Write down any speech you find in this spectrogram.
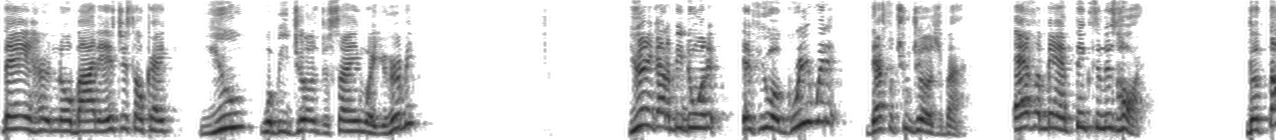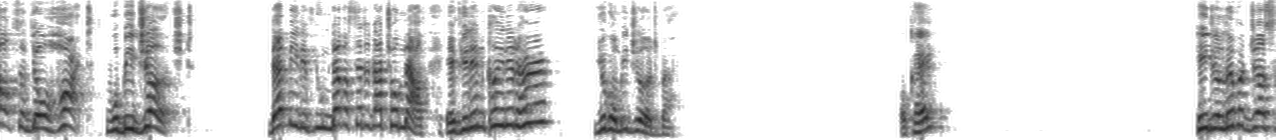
they ain't hurting nobody. It's just okay. You will be judged the same way. You hear me? You ain't got to be doing it. If you agree with it, that's what you judged by. As a man thinks in his heart, the thoughts of your heart will be judged. That means if you never said it out your mouth, if you didn't clean it her, you're going to be judged by it. Okay? He delivered just,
